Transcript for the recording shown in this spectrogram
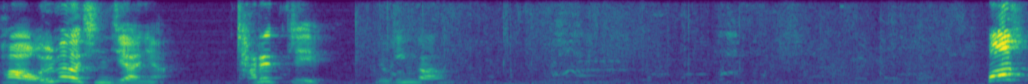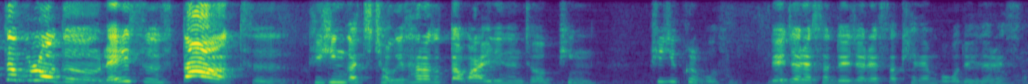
봐 얼마나 진지하냐? 잘했지? 여긴가? 버스트 블러드 레이스 스타트. 귀신같이 적이 사라졌다고 알리는 저 핑. 피지컬 보소 뇌절했어 뇌절했어. 캐넨 보고 뇌절했어.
